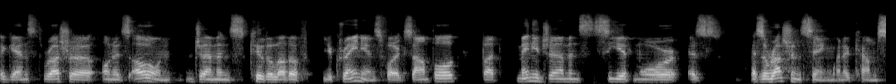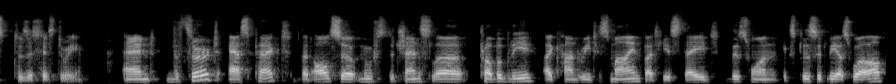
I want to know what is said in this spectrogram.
against Russia on its own. Germans killed a lot of Ukrainians, for example, but many Germans see it more as, as a Russian thing when it comes to this history. And the third aspect that also moves the chancellor, probably, I can't read his mind, but he stated this one explicitly as well.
